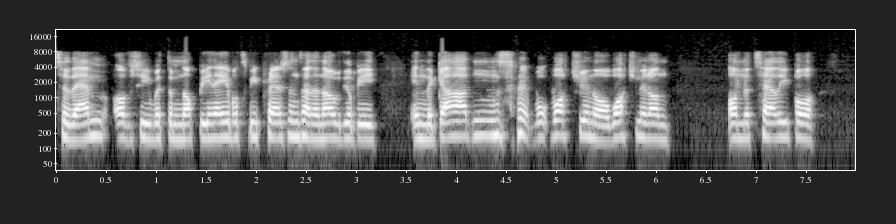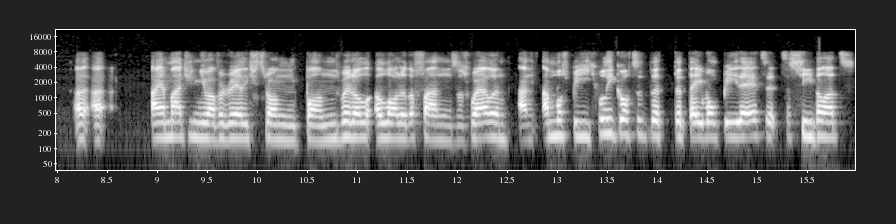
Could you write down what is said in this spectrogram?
to them? Obviously, with them not being able to be present, and I know they'll be in the gardens watching or watching it on on the telly, but I, I, I imagine you have a really strong bond with a, a, lot of the fans as well, and, and I must be equally gutted that, that they won't be there to, to see the lads.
